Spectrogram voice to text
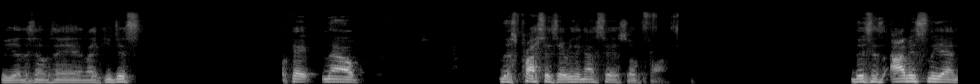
Do you understand what I'm saying? Like you just okay. Now let's process everything I said so far. This is obviously at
